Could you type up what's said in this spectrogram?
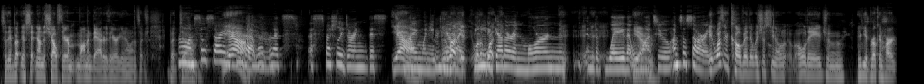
So they're bo- they're sitting on the shelf there. Mom and dad are there, you know. And it's like, but Oh, um, I'm so sorry to hear that. What Yeah. that's especially during this Yeah. time when you Mhm. can't Well, like it- well, be it wa- together and mourn it- in the it- way that we yeah. want to. I'm so sorry. It wasn't COVID. It was just you know old age and maybe a broken heart.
